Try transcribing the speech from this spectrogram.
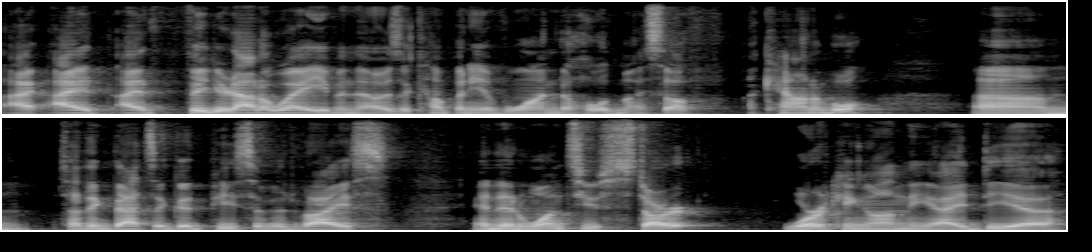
I, I, I figured out a way, even though as a company of one, to hold myself accountable. Um, so I think that's a good piece of advice. And then once you start working on the idea,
